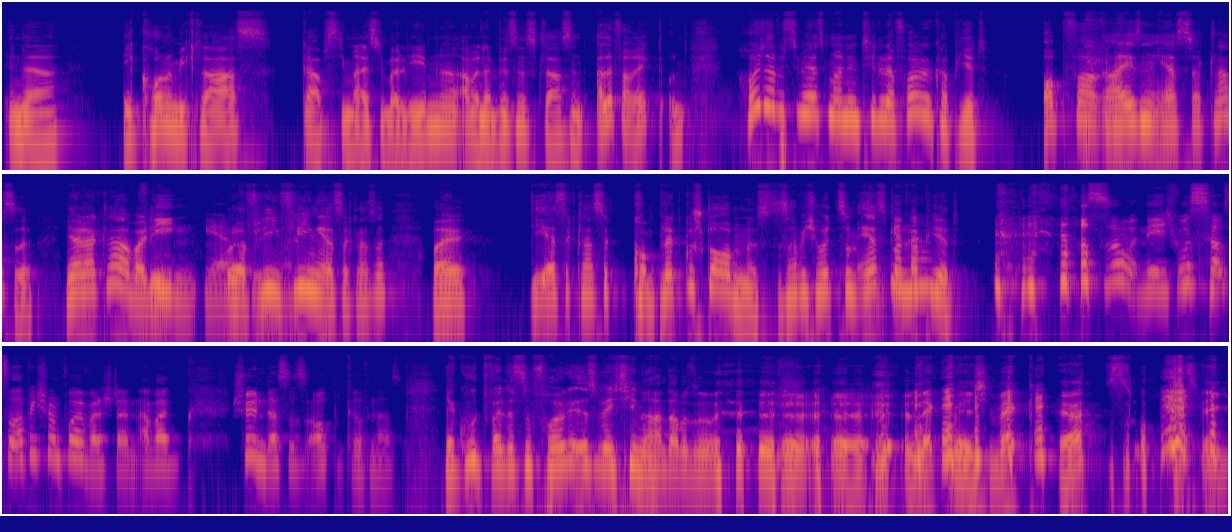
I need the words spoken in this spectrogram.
In der Economy Class gab es die meisten Überlebende, aber in der Business Class sind alle verreckt. Und heute habe ich zum ersten Mal den Titel der Folge kapiert. Opferreisen erster Klasse. Ja, na klar, weil fliegen, die. Ja, oder fliegen, fliegen erster Klasse, weil die erste Klasse komplett gestorben ist. Das habe ich heute zum ersten Mal Genau. kapiert. Ach so, nee, ich wusste, das habe ich schon vorher verstanden. Aber schön, dass du es auch begriffen hast. Ja gut, weil das eine Folge ist, wenn ich die in der Hand habe, so leck mich weg. Ja, so deswegen.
